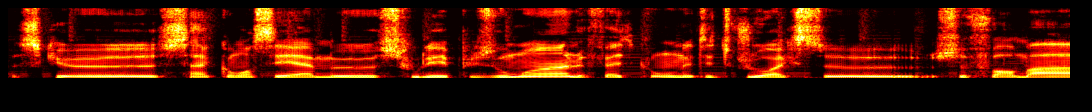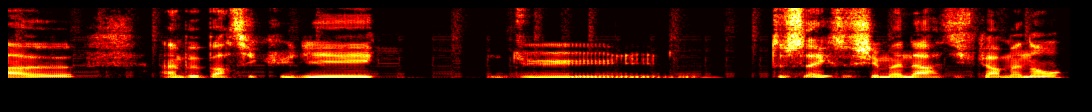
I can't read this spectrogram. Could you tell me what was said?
parce que ça a commencé à me saouler plus ou moins, le fait qu'on était toujours avec ce, ce format euh, un peu particulier, du, de- avec ce schéma narratif permanent.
